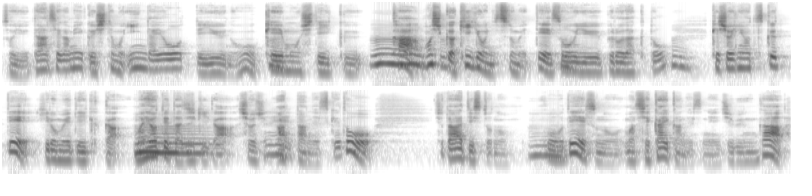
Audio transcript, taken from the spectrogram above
そういう男性がメイクしてもいいんだよっていうのを啓蒙していくうん。か、うん。もしくは企業に勤めてそういうプロダクト、うん。化粧品を作って広めていくか迷ってた時期が正うん。直あったんですけど、ちょっとアーティストの方でその、まあ、世界観ですね。自分が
